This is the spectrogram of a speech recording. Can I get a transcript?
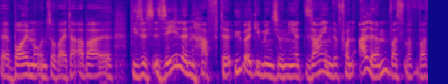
Äh, Bäume und so weiter. Aber äh, dieses seelenhafte, überdimensioniert Seiende von allem, was, was,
